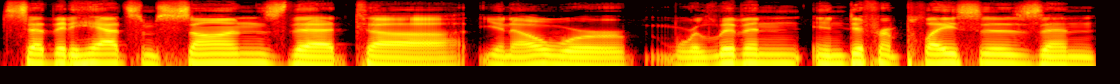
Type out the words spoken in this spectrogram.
said that he had some sons that uh, you know were were living in different places and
